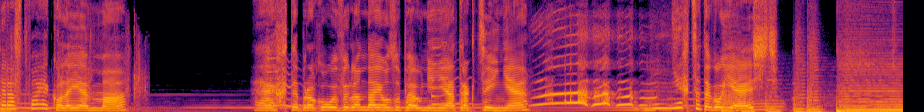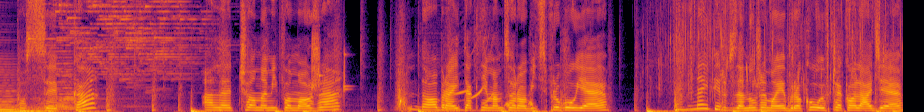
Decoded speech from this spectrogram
Teraz twoja kolej, Emma. Ech, te brokuły wyglądają zupełnie nieatrakcyjnie. Nie chcę tego jeść. Posypka? Ale czy ona mi pomoże? Dobra, i tak nie mam co robić, spróbuję. Najpierw zanurzę moje brokuły w czekoladzie.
